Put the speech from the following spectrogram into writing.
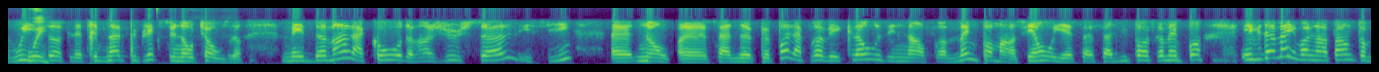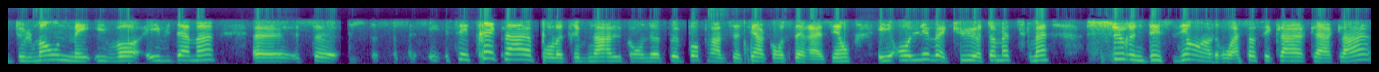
Oui, ça, le tribunal public, c'est une autre chose. Mais devant la cour, devant le juge seul, ici, euh, non, euh, ça ne peut pas. La preuve est close. Il n'en fera même pas mention. Et ça, ça lui passera même pas. Évidemment, il va l'entendre comme tout le monde, mais il va évidemment euh, c'est très clair pour le tribunal qu'on ne peut pas prendre ceci en considération et on l'évacue automatiquement sur une décision en droit. Ça, c'est clair, clair, clair.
